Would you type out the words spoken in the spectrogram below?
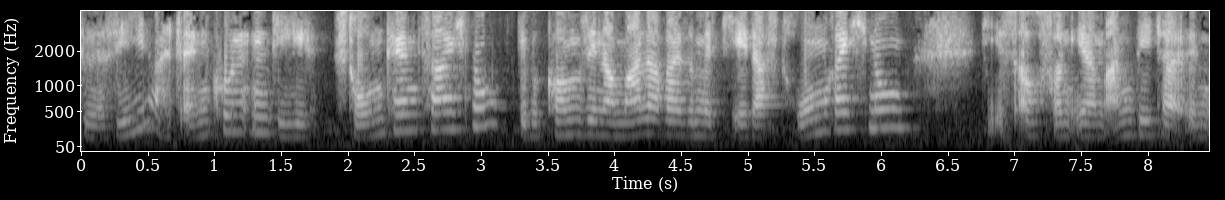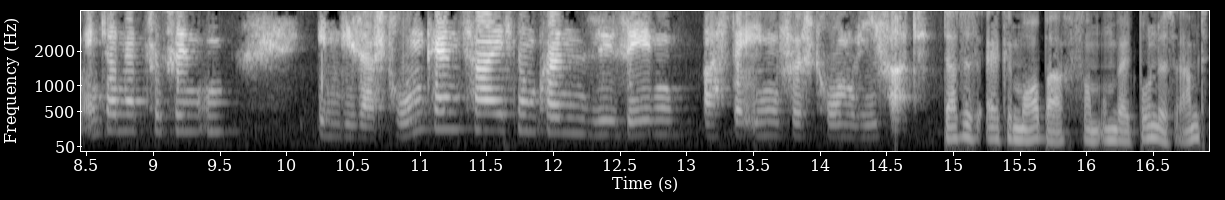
für Sie als Endkunden die Stromkennzeichnung. Die bekommen Sie normalerweise mit jeder Stromrechnung. Die ist auch von Ihrem Anbieter im Internet zu finden. In dieser Stromkennzeichnung können Sie sehen, was der Ihnen für Strom liefert. Das ist Elke Moorbach vom Umweltbundesamt.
